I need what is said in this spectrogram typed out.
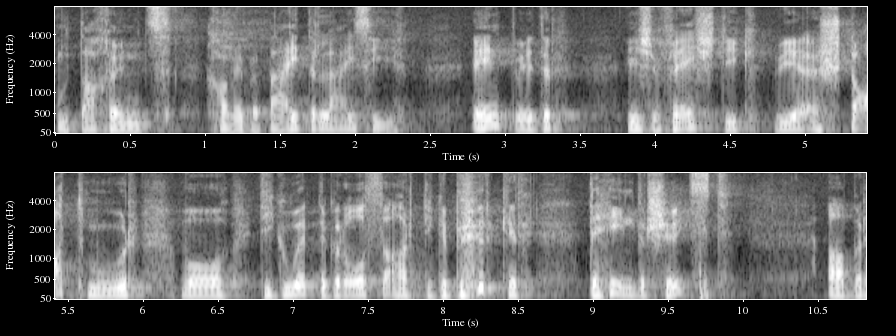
Und da kann eben beiderlei sein. Entweder ist eine Festung wie eine Stadtmauer, wo die guten, grossartigen Bürger dahinter schützt. Aber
